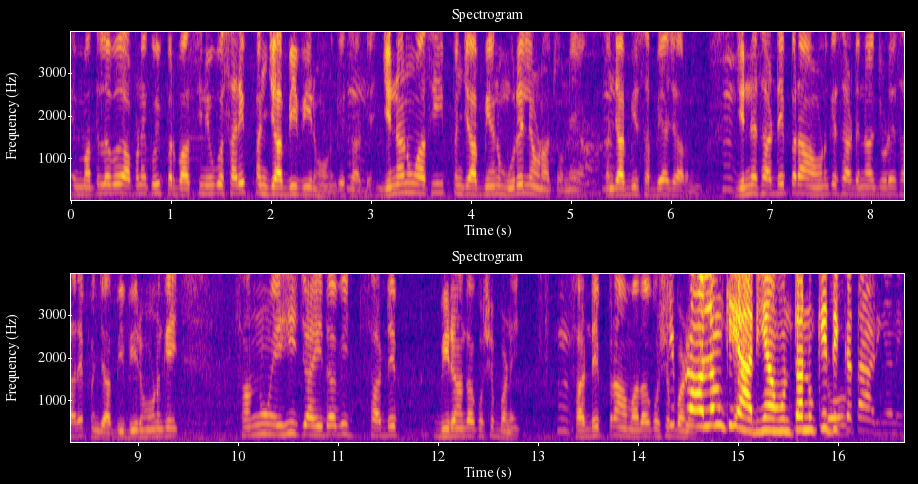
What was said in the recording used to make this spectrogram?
ਇਹ ਮਤਲਬ ਆਪਣੇ ਕੋਈ ਪ੍ਰਵਾਸੀ ਨਹੀਂ ਹੋਊਗਾ ਸਾਰੇ ਪੰਜਾਬੀ ਵੀਰ ਹੋਣਗੇ ਸਾਡੇ। ਜਿਨ੍ਹਾਂ ਨੂੰ ਅਸੀਂ ਪੰਜਾਬੀਆਂ ਨੂੰ ਮੂਹਰੇ ਲਿਆਉਣਾ ਚਾਹੁੰਦੇ ਆ ਪੰਜਾਬੀ ਸੱਭਿਆਚਾਰ ਨੂੰ। ਜਿੰਨੇ ਸਾਡੇ ਭਰਾ ਹੋਣਗੇ ਸਾਡੇ ਨਾਲ ਜੁੜੇ ਸਾਰੇ ਪੰਜਾਬੀ ਵੀਰ ਹੋਣਗੇ। ਸਾਨੂੰ ਇਹੀ ਚਾਹੀਦਾ ਵੀ ਸਾਡੇ ਵੀਰਾਂ ਦਾ ਕੁਝ ਬਣੇ। ਸਾਡੇ ਭਰਾਵਾਂ ਦਾ ਕੁਝ ਕੀ ਬਣੇ ਪ੍ਰੋਬਲਮ ਕੀ ਆ ਰਹੀਆਂ? ਹੁਣ ਤੁਹਾਨੂੰ ਕੀ ਦਿੱਕਤ ਆ ਰਹੀਆਂ ਨੇ?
